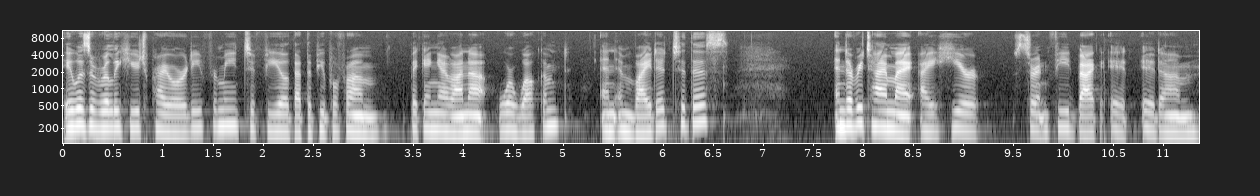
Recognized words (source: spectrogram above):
it was a really huge priority for me to feel that the people from Pequeña Habana were welcomed and invited to this. And every time I, I hear certain feedback, it, it um,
